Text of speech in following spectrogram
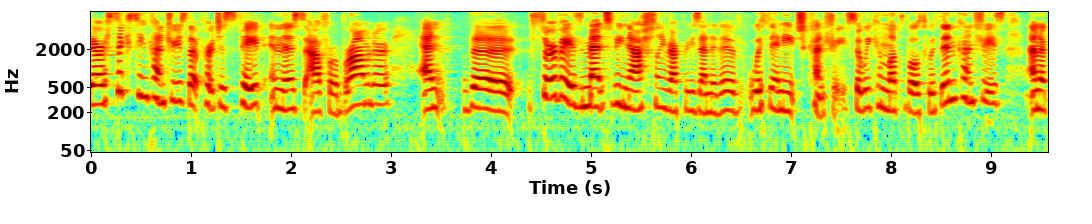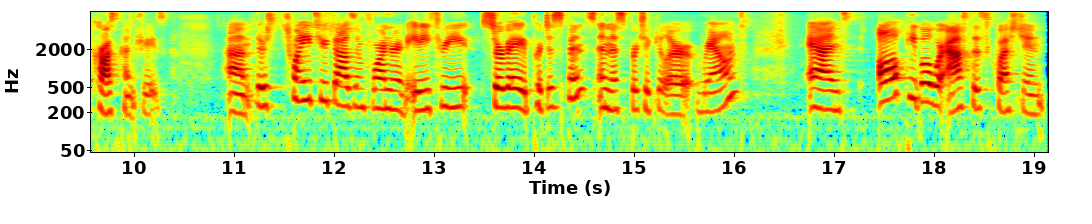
there are 16 countries that participate in this Afrobarometer, and the survey is meant to be nationally representative within each country. So we can look both within countries and across countries. Um, there's 22,483 survey participants in this particular round. And all people were asked this question,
